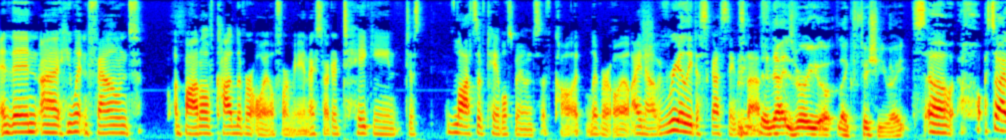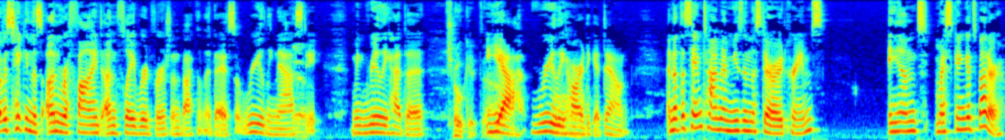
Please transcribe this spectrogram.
And then, uh, he went and found a bottle of cod liver oil for me and I started taking just lots of tablespoons of cod liver oil. I know, really disgusting stuff. And that is very uh, like fishy, right? So, so I was taking this unrefined, unflavored version back in the day. So really nasty. I mean, really had to, Choke it down. yeah, really hard to get down. And at the same time, I'm using the steroid creams and my skin gets better.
